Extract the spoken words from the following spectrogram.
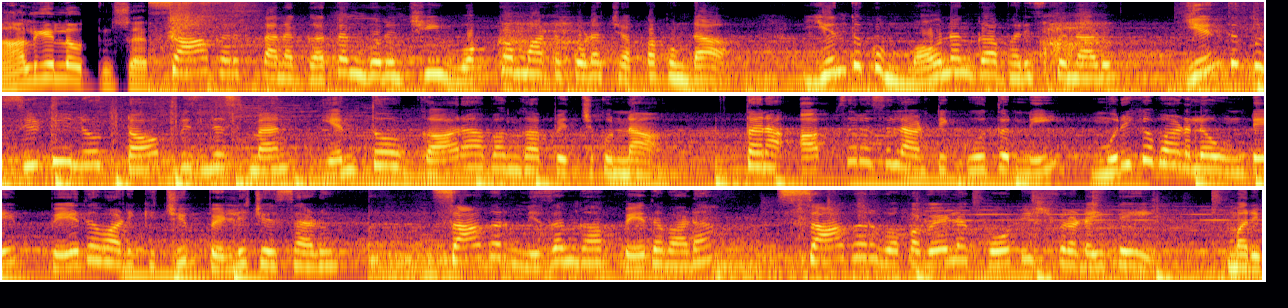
నాలుగేళ్ళు అవుతుంది సార్. సాగర్ తన గతం గురించి ఒక్క మాట కూడా చెప్పకుండా ఎందుకు మౌనంగా భరిస్తున్నాడు? ఎందుకు సిటీలో టాప్ బిజినెస్ మ్యాన్ ఎంతో గారాబంగా పెంచుకున్న తన అప్సరస లాంటి కూతుర్ని మురికివాడలో ఉండే పేదవాడికిచ్చి పెళ్ళి చేశాడు. సాగర్ నిజంగా పేదవాడా? సాగర్ ఒకవేళ కోటీశ్వరుడైతే మరి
